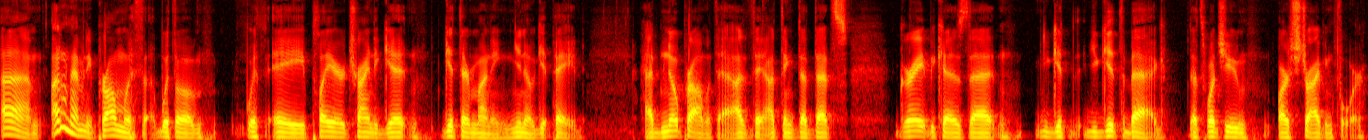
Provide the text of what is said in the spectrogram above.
Um, I don't have any problem with with a with a player trying to get get their money, you know, get paid. I have no problem with that. I think I think that that's great because that you get you get the bag. That's what you are striving for.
